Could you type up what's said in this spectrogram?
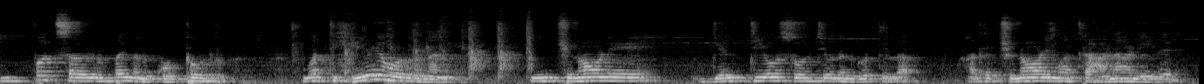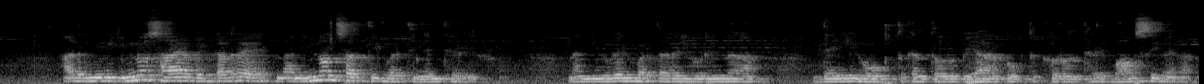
ಇಪ್ಪತ್ತು ಸಾವಿರ ರೂಪಾಯಿ ನನಗೆ ಕೊಟ್ಟು ಹೋದರು ಮತ್ತು ಹೇಳಿ ಹೋದರು ನನಗೆ ನೀನು ಚುನಾವಣೆ ಗೆಲ್ತೀಯೋ ಸೋಲ್ತೀಯೋ ನನಗೆ ಗೊತ್ತಿಲ್ಲ. ಆದರೆ ಚುನಾವಣೆ ಮಾತ್ರ ಹಣ ಹಣಿ ಇದೆ. ಆದರೆ ನಿನಗೆ ಇನ್ನೂ ಸಹಾಯ ಬೇಕಾದರೆ ನಾನು ಇನ್ನೊಂದು ಸರ್ತಿ ಬರ್ತೀನಿ ಅಂತ ಹೇಳಿದರು. ನಾನು ಇವ್ರೇನು ಬರ್ತಾರೆ? ಇವರಿನ್ನ ದೆಹಲಿಗೆ ಹೋಗ್ತಕ್ಕಂಥವ್ರು, ಬಿಹಾರಕ್ಕೆ ಹೋಗ್ತಕ್ಕವರು ಅಂತ ಹೇಳಿ ಭಾವಿಸಿದೆ ನಾನು.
